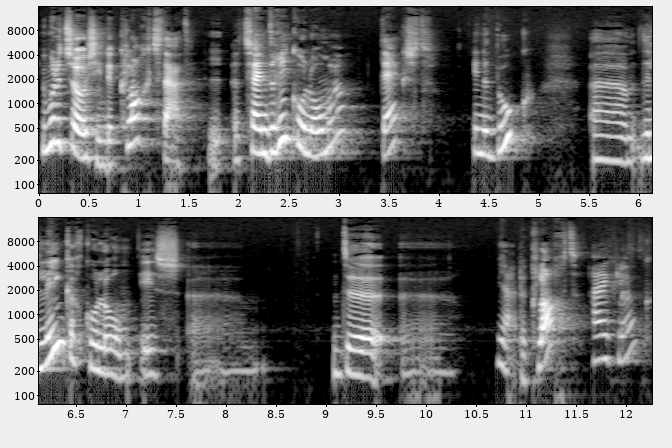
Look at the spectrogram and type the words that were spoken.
je moet het zo zien. De klacht staat, het zijn drie kolommen tekst in het boek. Uh, de linker kolom is uh, de, uh, ja, de klacht eigenlijk.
